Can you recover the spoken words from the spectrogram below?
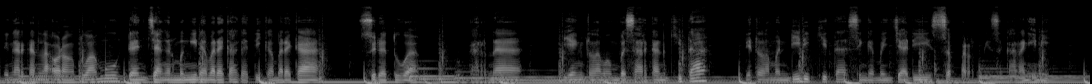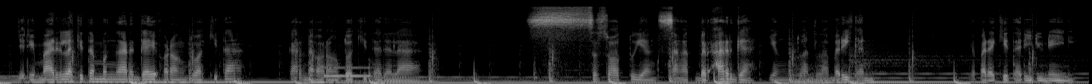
dengarkanlah orang tuamu dan jangan menghina mereka ketika mereka sudah tua. Karena dia yang telah membesarkan kita dia telah mendidik kita sehingga menjadi seperti sekarang ini. Jadi marilah kita menghargai orang tua kita karena orang tua kita adalah sesuatu yang sangat berharga yang Tuhan telah berikan kepada kita di dunia ini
